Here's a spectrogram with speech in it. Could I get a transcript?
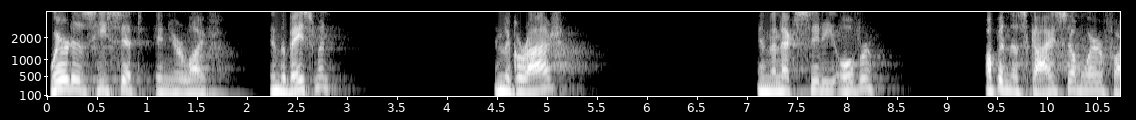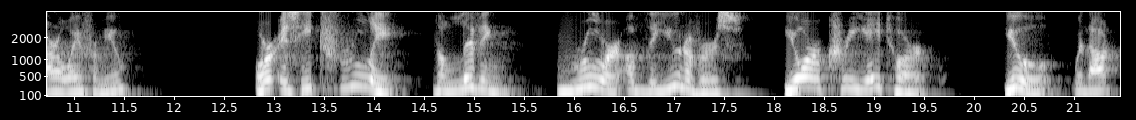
Where does he sit in your life? In the basement? In the garage? In the next city over? Up in the sky somewhere far away from you? Or is he truly the living ruler of the universe, your creator? You, without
